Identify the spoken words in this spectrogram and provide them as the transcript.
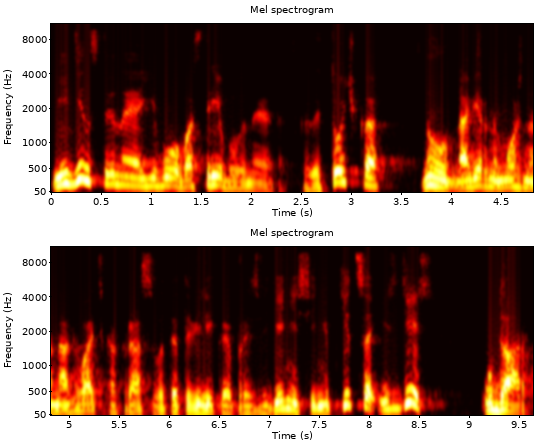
И единственная его востребованная, так сказать, точка – ну, наверное, можно назвать как раз вот это великое произведение «Синяя птица». И здесь удар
